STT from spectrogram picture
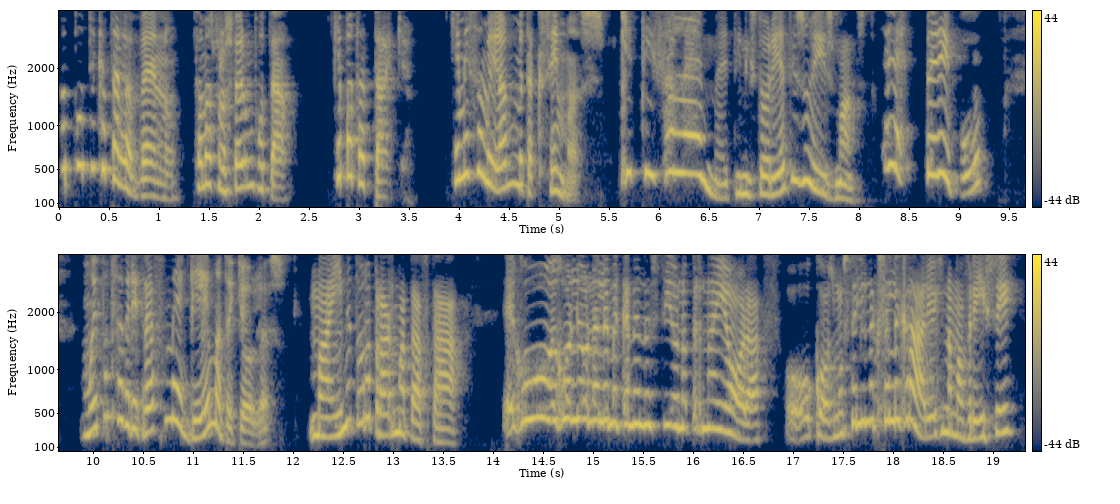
Από ό,τι καταλαβαίνω, θα μας προσφέρουν ποτά. Και πατατάκια. Και εμείς θα μιλάμε μεταξύ μας. Και τι θα λέμε, την ιστορία της ζωής μας; Ε, περίπου. Μου είπαν θα περιγράφουμε εγκλήματα κιόλας. Μα είναι τώρα πράγματα αυτά. Εγώ, εγώ λέω να λέμε κανένα αστείο να περνάει η ώρα. Ο, ο κόσμος θέλει να ξαλεγράρει, όχι να μαυρίσει.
